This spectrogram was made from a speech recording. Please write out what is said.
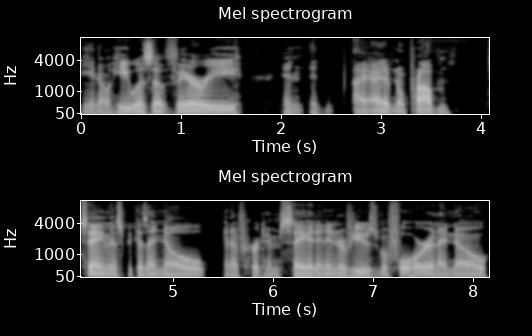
you know, he was a very, and, and I, I have no problem saying this because I know, and I've heard him say it in interviews before, and I know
